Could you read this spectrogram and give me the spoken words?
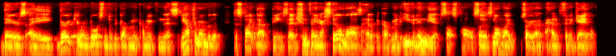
there's a very clear endorsement of the government coming from this. You have to remember that despite that being said, Sinn Féin are still miles ahead of the government, even in the Ipsos poll. So it's not like, sorry, ahead of Fine Gael,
